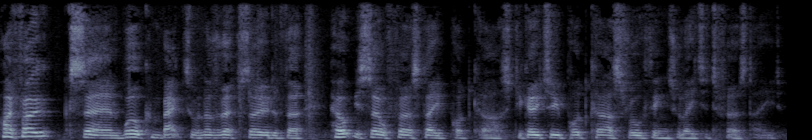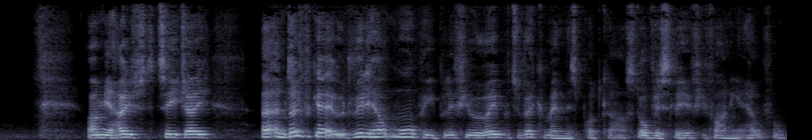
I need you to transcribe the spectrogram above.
Hi, folks, and welcome back to another episode of the Help Yourself First Aid podcast, your go to podcast for all things related to first aid. I'm your host, TJ, uh, and don't forget it would really help more people if you were able to recommend this podcast, obviously, if you're finding it helpful,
